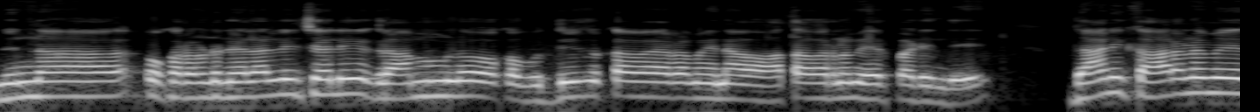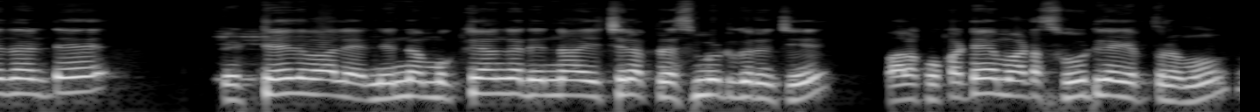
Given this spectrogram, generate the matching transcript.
నిన్న ఒక రెండు నెలల నుంచి గ్రామంలో ఒక ఉద్రిక్తకరమైన వాతావరణం ఏర్పడింది. దానికి కారణం ఏంటంటే పెట్టేది వాళ్ళే. నిన్న ముఖ్యంగా నిన్న ఇచ్చిన ప్రెస్ మీట్ గురించి వాళ్ళకు ఒకటే మాట సూటిగా చెప్తున్నాము.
